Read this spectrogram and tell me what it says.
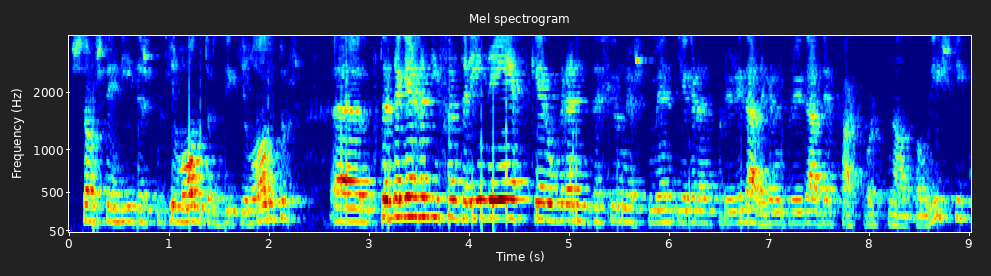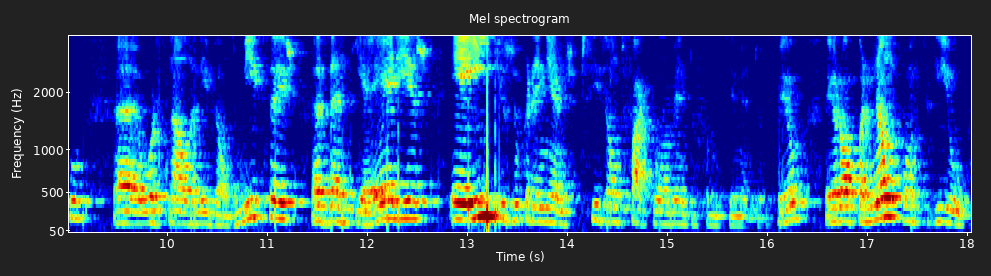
estão estendidas por quilómetros e quilómetros, uh, portanto a guerra de infantaria nem é sequer o grande desafio neste momento e a grande prioridade. A grande prioridade é de facto o arsenal balístico, uh, o arsenal a nível de mísseis, as antiaéreas, é aí que os ucranianos precisam de facto um aumento do fornecimento europeu. A Europa não conseguiu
